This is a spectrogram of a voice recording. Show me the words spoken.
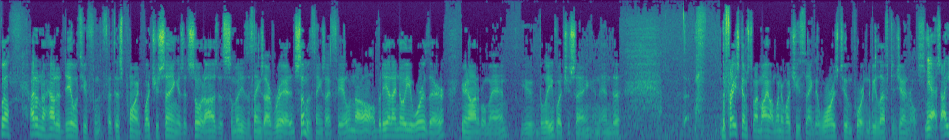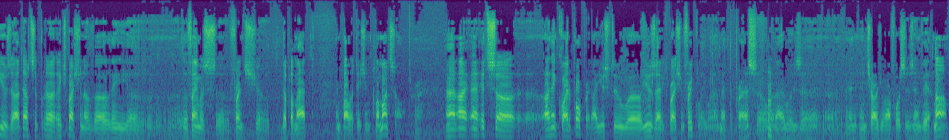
well, I don't know how to deal with you from, at this point. What you're saying is it's so at odds with so many of the things I've read and some of the things I feel, and not all, but yet I know you were there. You're an honorable man. You believe what you're saying, and, and uh, the phrase comes to my mind. I wonder what you think. That war is too important to be left to generals. Yes, I use that. That's an uh, expression of uh, the, uh, the famous uh, French uh, diplomat and politician Clemenceau. Right. And I, uh, it's, uh, I think, quite appropriate. I used to uh, use that expression frequently when I met the press, uh, when I was uh, uh, in, in charge of our forces in Vietnam.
